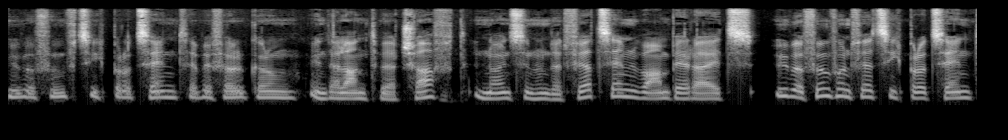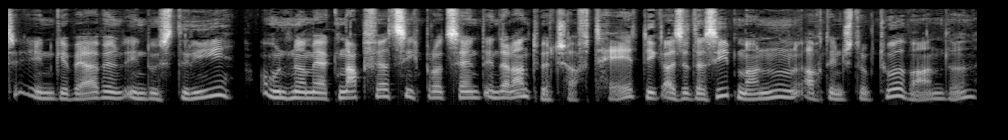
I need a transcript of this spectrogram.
über 50 Prozent der Bevölkerung in der Landwirtschaft. 1914 waren bereits über 45 Prozent in Gewerbe und Industrie und nur mehr knapp 40 Prozent in der Landwirtschaft tätig. Also da sieht man auch den Strukturwandel.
